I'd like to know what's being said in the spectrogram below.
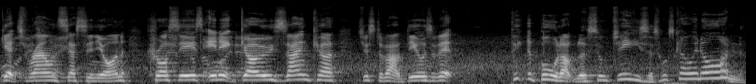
gets round Sessegnon, crosses, in it goes. Zanka just about deals with it. Pick the ball up, Lössl. Jesus, what's going on?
